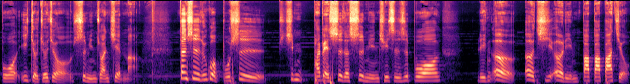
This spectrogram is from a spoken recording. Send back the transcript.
拨一九九九市民专线嘛。但是如果不是新台北市的市民，其实是拨零二二七二零八八八九，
